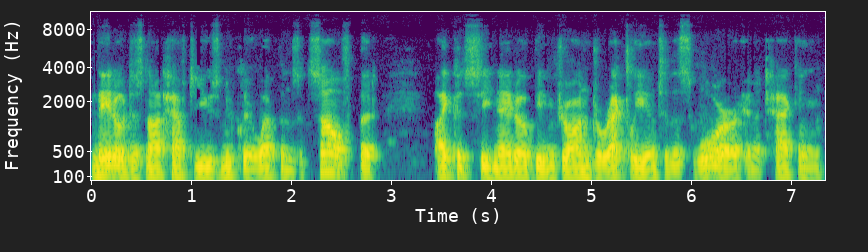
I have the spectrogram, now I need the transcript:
NATO does not have to use nuclear weapons itself, but I could see NATO being drawn directly into this war and attacking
